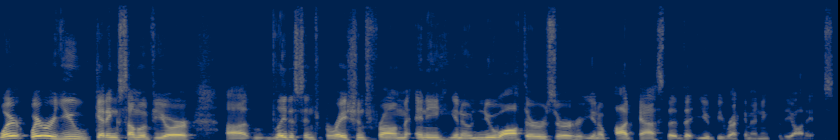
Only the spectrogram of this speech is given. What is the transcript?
Where where are you getting some of your uh, latest inspirations from? Any you know new authors or you know podcasts that, that you'd be recommending for the audience?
